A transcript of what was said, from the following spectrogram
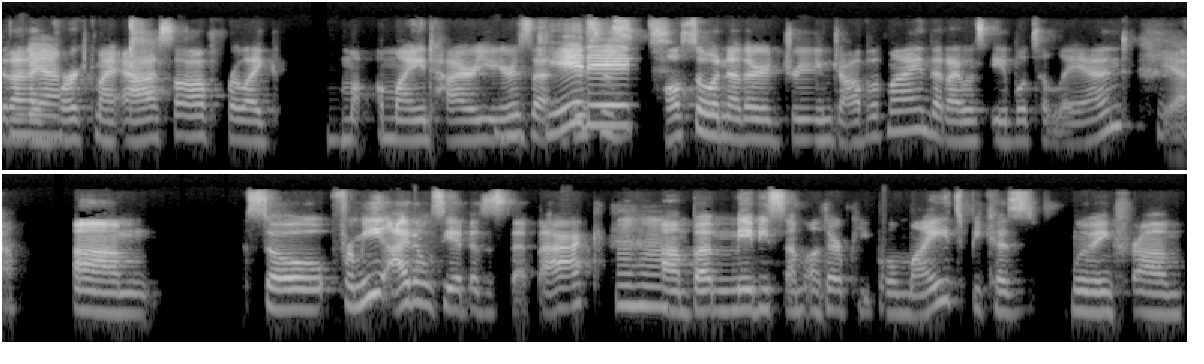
that yeah. I've worked my ass off for like my, my entire years. That Get this it. is also another dream job of mine that I was able to land. Yeah. Um. So for me, I don't see it as a step back, mm-hmm. um, but maybe some other people might because moving from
